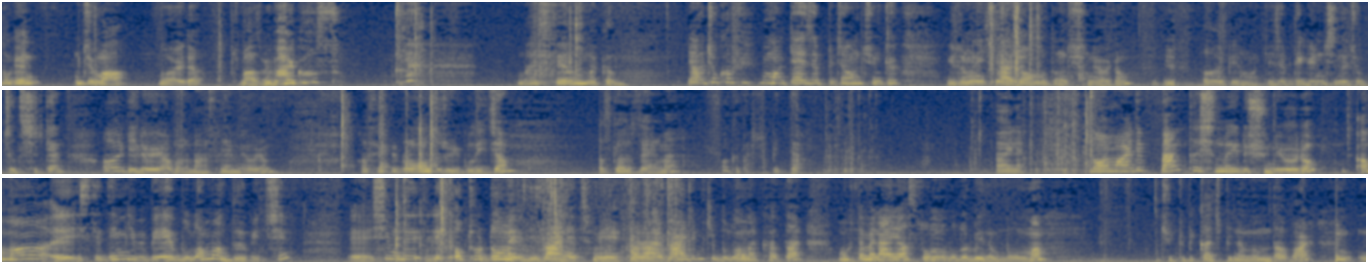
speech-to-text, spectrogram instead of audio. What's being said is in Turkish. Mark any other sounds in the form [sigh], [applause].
Bugün cuma bu arada. Cumaz mübarek olsun. [laughs] Başlayalım bakalım. Ya çok hafif bir makyaj yapacağım çünkü yüzümün ihtiyacı olmadığını düşünüyorum. Yüz- Ağır bir makyaja. Bir de gün içinde çok çalışırken ağır geliyor ya bana. Ben sevmiyorum. Hafif bir bronzer uygulayacağım. Az gözlerime. O kadar. Bitti. Öyle. Normalde ben taşınmayı düşünüyorum. Ama e, istediğim gibi bir ev bulamadığım için e, şimdilik oturduğum evi dizayn etmeye karar verdim ki bulana kadar. Muhtemelen yaz sonunu bulur benim bulmam. Çünkü birkaç planım da var.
